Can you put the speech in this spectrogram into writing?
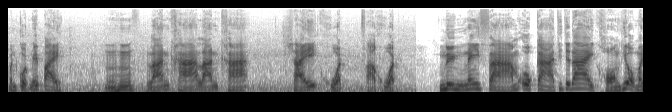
มันกดไม่ไป อือฮึร้านค้า ร้านค้า ใช้ขวด ฝาขวด หนึ่งในสามโอกาสที่จะได้ของที่ออกมา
